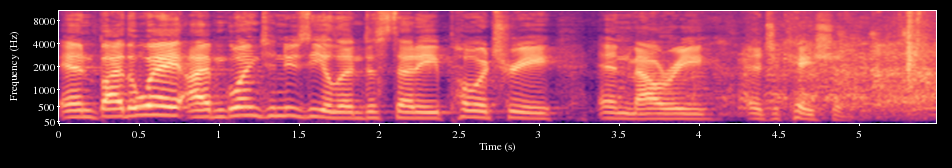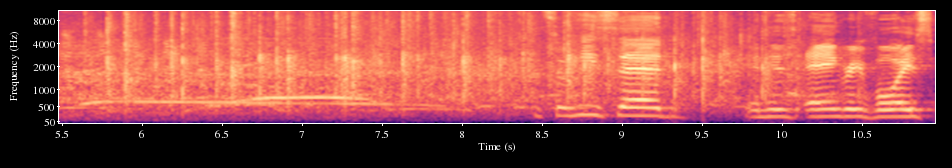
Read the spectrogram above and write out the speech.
And by the way, I'm going to New Zealand to study poetry and Maori education. so he said in his angry voice,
